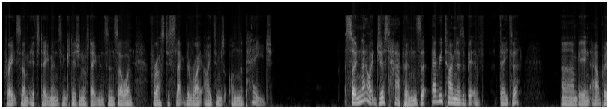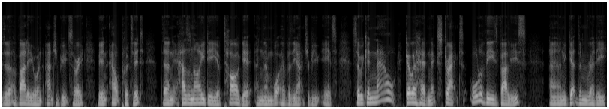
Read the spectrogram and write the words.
create some if statements and conditional statements and so on for us to select the right items on the page. So now it just happens that every time there's a bit of data um, being outputted, a value or an attribute, sorry, being outputted, then it has an ID of target and then whatever the attribute is. So we can now go ahead and extract all of these values and get them ready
